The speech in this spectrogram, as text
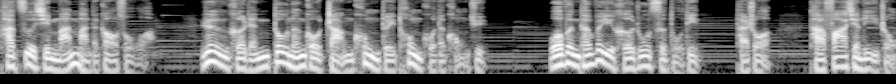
他自信满满的告诉我，任何人都能够掌控对痛苦的恐惧。我问他为何如此笃定，他说他发现了一种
